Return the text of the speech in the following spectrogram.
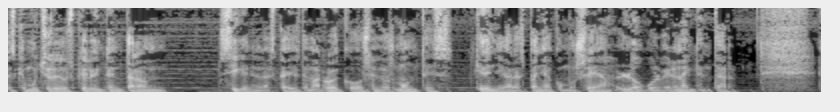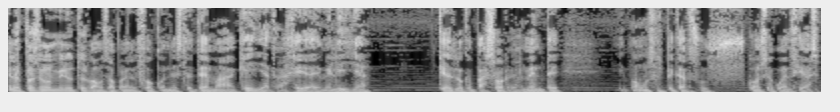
es que muchos de los que lo intentaron siguen en las calles de Marruecos, en los montes. Quieren llegar a España como sea, lo volverán a intentar. En los próximos minutos vamos a poner el foco en este tema, aquella tragedia de Melilla, qué es lo que pasó realmente y vamos a explicar sus consecuencias.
